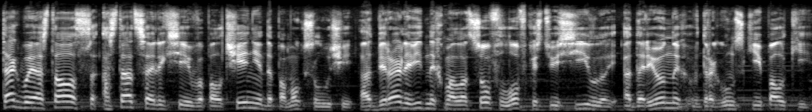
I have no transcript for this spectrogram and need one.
Так бы и осталось, остаться Алексею в ополчении, да помог случай. Отбирали видных молодцов ловкостью и силой, одаренных в драгунские полки.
